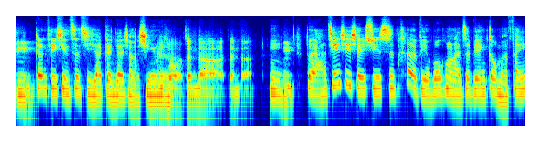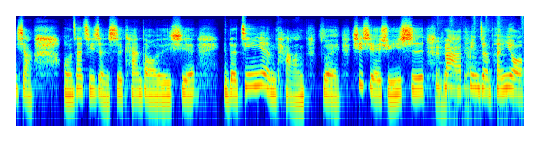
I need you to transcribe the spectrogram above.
嗯，更提醒自己要更加小心了。没错，真的，真的，嗯嗯，对啊，今天谢谢徐师特别拨空来这边跟我们分享我们在急诊室看到的一些你的经验谈。对，谢谢许医师。谢谢。那听众朋友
